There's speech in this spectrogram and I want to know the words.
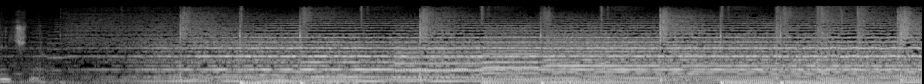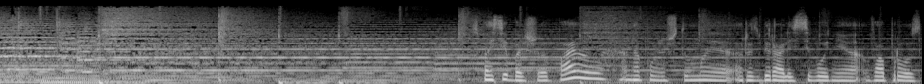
лично. Спасибо большое, Павел. Напомню, что мы разбирали сегодня вопрос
